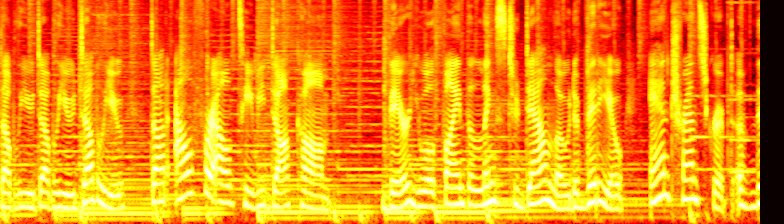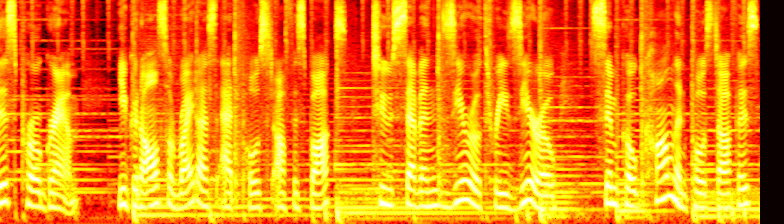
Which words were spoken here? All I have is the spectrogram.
www.l4ltv.com. There you will find the links to download a video and transcript of this program. You can also write us at Post Office Box 27030, Simcoe Conlin Post Office,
